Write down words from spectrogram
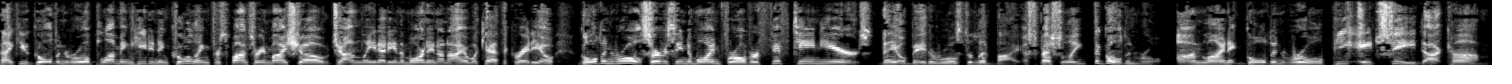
Thank you, Golden Rule Plumbing, Heating, and Cooling, for sponsoring my show. John Lee and Eddie in the morning on Iowa Catholic Radio. Golden Rule, servicing Des Moines for over 15 years. They obey the rules to live by, especially the Golden Rule. Online at goldenrulephc.com.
